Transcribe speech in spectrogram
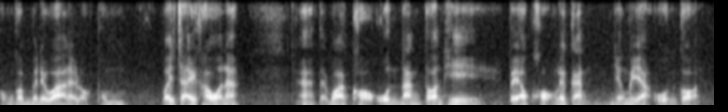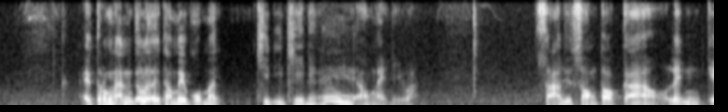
ผมก็ไม่ได้ว่าอะไรหรอกผม ว้ใจเขาอะนะอ่าแต่ว่าขอโอนตังตอนที่ไปเอาของแล้วกัน ยังไม่อยากโอนก่อนไอ้ตรงนั้นก็เลยทำให้ผมคิดอีกทีหนึ่งเอ๊ะเอาไงดีวะสามสิบสองต่อเก้าเล่นเก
